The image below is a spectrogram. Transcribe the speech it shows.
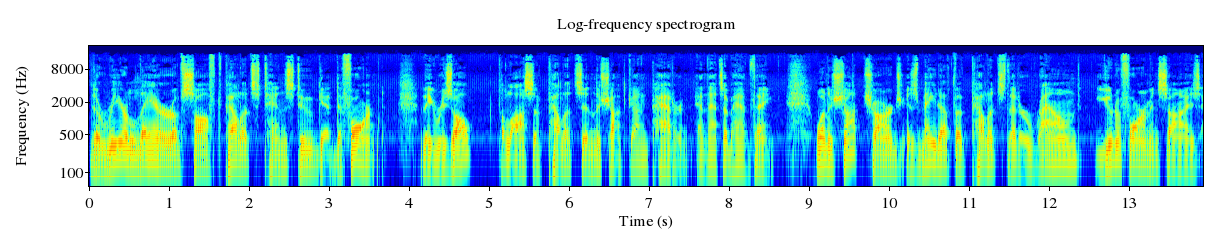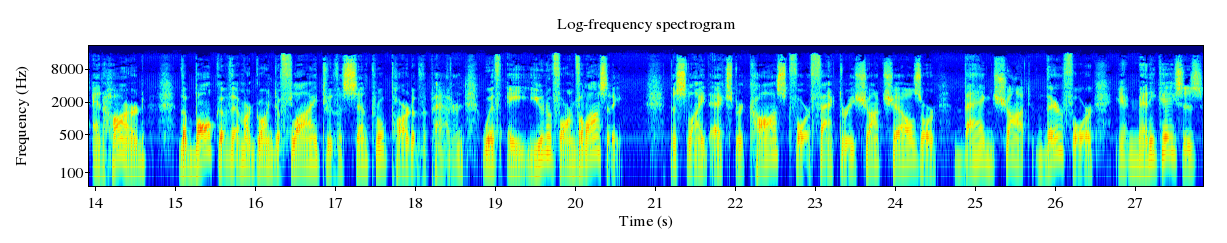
the rear layer of soft pellets tends to get deformed. The result the loss of pellets in the shotgun pattern, and that's a bad thing. When a shot charge is made up of pellets that are round, uniform in size, and hard, the bulk of them are going to fly to the central part of the pattern with a uniform velocity. The slight extra cost for factory shot shells or bagged shot, therefore, in many cases,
